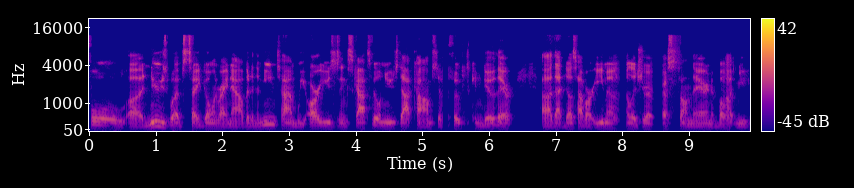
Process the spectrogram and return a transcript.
full uh, news website going right now but in the meantime we are using scottsvillenews.com so folks can go there uh, that does have our email address on there and a button you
